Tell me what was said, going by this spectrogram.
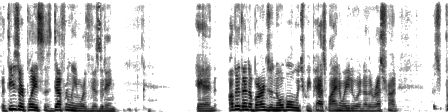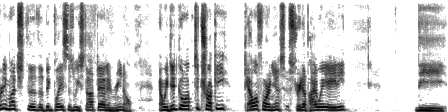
But these are places definitely worth visiting. And other than a Barnes and Noble, which we passed by on the way to another restaurant, it's pretty much the, the big places we stopped at in Reno. And we did go up to Truckee, California, so straight up Highway 80. The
